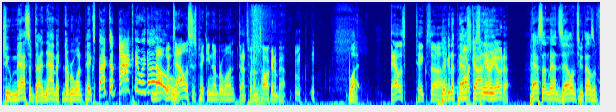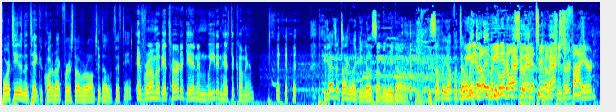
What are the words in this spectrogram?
two massive, dynamic number one picks back to back. Here we go. Not when Dallas is picking number one. That's what I'm talking about. What? Dallas takes uh, They're going to pass Marcus Johnny Mariota. Pass on Manziel in 2014, and then take a quarterback first overall in 2015. If Romo gets hurt again and Weeden has to come in, You guys are talking like you know something we don't. Is something up with Tony? Weeden, don't have a Weeden quarterback also who gets two coaches fired.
